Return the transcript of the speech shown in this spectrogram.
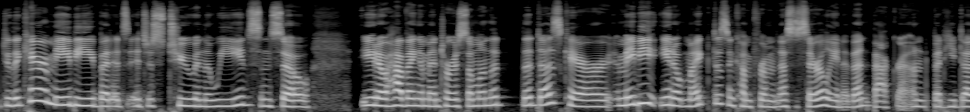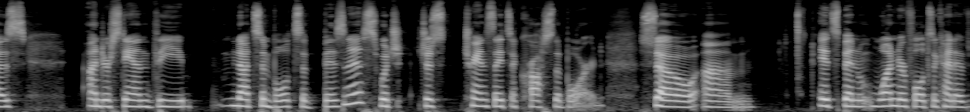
do they care? Maybe, but it's it's just too in the weeds. And so, you know, having a mentor is someone that that does care. Maybe you know, Mike doesn't come from necessarily an event background, but he does understand the nuts and bolts of business, which just translates across the board. So, um, it's been wonderful to kind of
